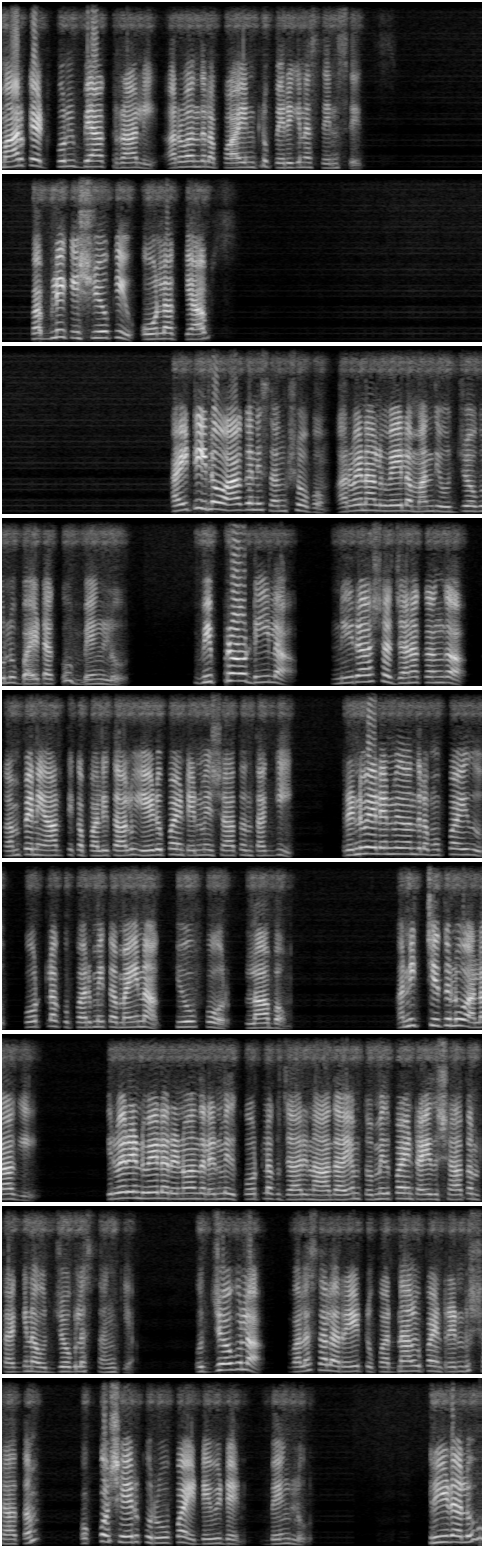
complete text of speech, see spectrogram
Market full back rally ఆరు వందల పాయింట్లు పెరిగిన సెన్సెక్స్. పబ్లిక్ ఇష్యూకి ఓలా క్యాబ్స్. ఐటీలో ఆగని సంక్షోభం అరవై నాలుగు వేల మంది ఉద్యోగులు బయటకు బెంగళూరు. విప్రో డీల నిరాశజనకంగా కంపెనీ ఆర్థిక ఫలితాలు ఏడు పాయింట్ ఎనిమిది శాతం తగ్గి రెండు వేల ఎనిమిది వందల ముప్పై ఐదు కోట్లకు పరిమితమైన క్యూ ఫోర్ లాభం. అనిశ్చితులు అలాగే ఇరవై రెండు వేల రెండు వందల ఎనిమిది కోట్లకు జారిన ఆదాయం తొమ్మిది పాయింట్ ఐదు శాతం తగ్గిన ఉద్యోగుల సంఖ్య. ఉద్యోగుల వలసల రేటు పద్నాలుగు పాయింట్ రెండు శాతం ఒక్కో షేరుకు రూపాయి డివిడెండ్ బెంగళూరు. క్రీడలు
